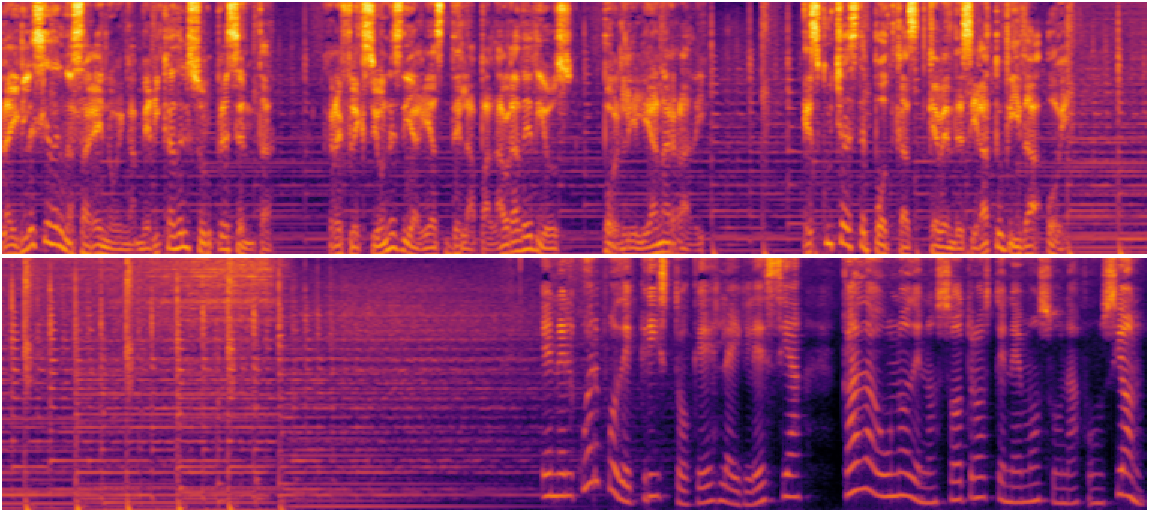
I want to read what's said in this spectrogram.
La Iglesia del Nazareno en América del Sur presenta Reflexiones Diarias de la Palabra de Dios por Liliana Radi. Escucha este podcast que bendecirá tu vida hoy. En el cuerpo de Cristo, que es la Iglesia, cada uno de nosotros tenemos una función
